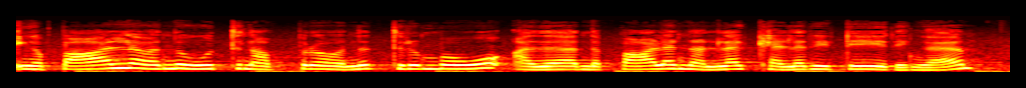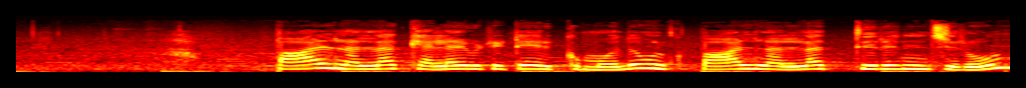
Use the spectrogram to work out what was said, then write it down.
நீங்கள் பாலில் வந்து ஊற்றின அப்புறம் வந்து திரும்பவும் அதை அந்த பாலை நல்லா கிளறிட்டே இருங்க. பால் நல்லா கிளறி விட்டுட்டே இருக்கும்போது உங்களுக்கு பால் நல்லா திரிஞ்சிரும்.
